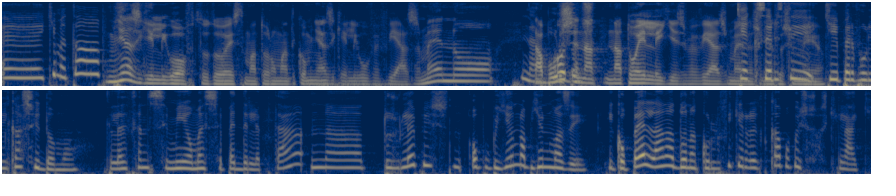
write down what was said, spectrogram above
Ε, και μετά Που μοιάζει και λίγο αυτό το αίσθημα το ρομαντικό, μοιάζει και λίγο βεβαιασμένο. Ναι, θα μπορούσε όντως. να, να το έλεγες βεβαιασμένος. Και ξέρεις τι, και υπερβολικά σύντομο. Δηλαδή θα είναι σημείο μέσα σε πέντε λεπτά να τους βλέπεις όπου πηγαίνουν να πηγαίνουν μαζί. Η κοπέλα να τον ακολουθεί κυριολεκτικά από πίσω, σαν σκυλάκι.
